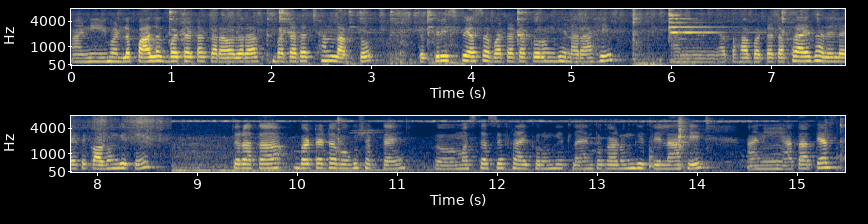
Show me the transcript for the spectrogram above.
आणि म्हटलं पालक बटाटा करावा जरा बटाटा छान लागतो. तर क्रिस्पी असा बटाटा करून घेणार आहे. आणि आता हा बटाटा फ्राय झालेला आहे ते काढून घेते. तर आता बटाटा बघू शकताय. मस्त असे फ्राय करून घेतला आहे आणि तो काढून घेतलेला आहे. आणि आता त्याच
